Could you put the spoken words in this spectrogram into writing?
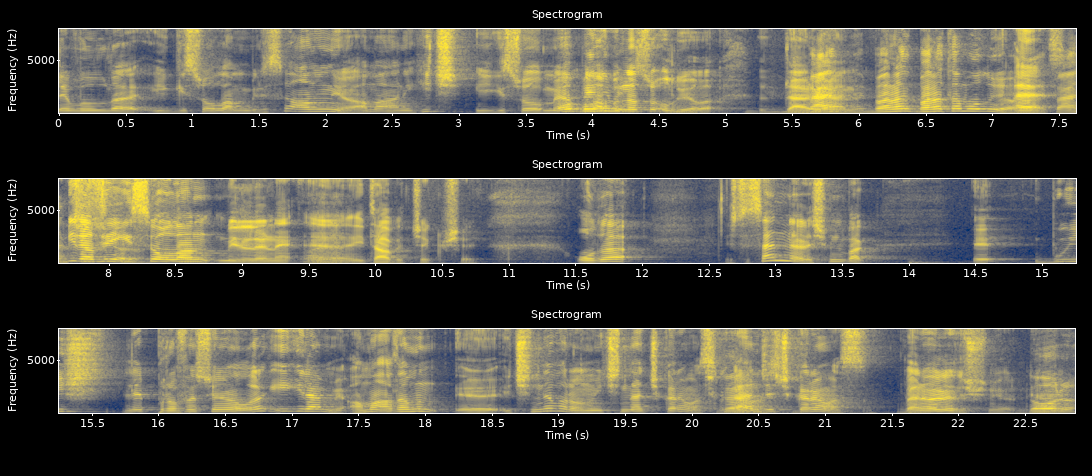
level'da ilgisi olan birisi anlıyor ama hani hiç ilgisi olmayan O "Ulan benim- bu nasıl oluyor der ben yani. bana bana tam oluyor. Evet. Ben biraz çiziyorum. ilgisi olan birilerine e, Aynen. hitap edecek bir şey. O da işte sen öyle. Şimdi bak e, bu işle profesyonel olarak ilgilenmiyor. Ama adamın e, içinde var onu içinden çıkaramazsın. Çıkaramazsın. Bence çıkaramazsın. Ben öyle düşünüyorum. yani.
